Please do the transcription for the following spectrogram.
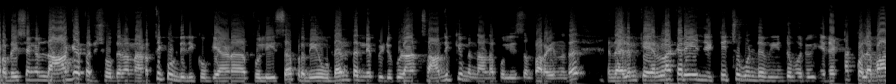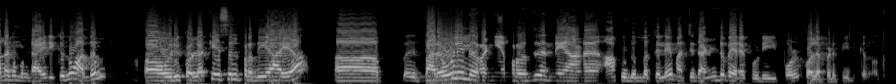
പ്രദേശങ്ങളിൽ ആകെ പരിശോധന നടത്തിക്കൊണ്ടിരിക്കുകയാണ് പോലീസ് പ്രതിയെ ഉടൻ തന്നെ പിടികൂടാൻ സാധിക്കുമെന്നാണ് പോലീസും പറയുന്നത്. എന്തായാലും കേരളക്കരയെ ഞെട്ടിച്ചുകൊണ്ട് വീണ്ടും ഒരു ഇരട്ട കൊലപാതകം ഉണ്ടായിരിക്കുന്നു. അതും ഒരു കൊലക്കേസിൽ പ്രതിയായ പരോളിൽ ഇറങ്ങിയ പ്രതി തന്നെയാണ് ആ കുടുംബത്തിലെ മറ്റ് രണ്ടുപേരെ കൂടി ഇപ്പോൾ കൊലപ്പെടുത്തിയിരിക്കുന്നത്.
